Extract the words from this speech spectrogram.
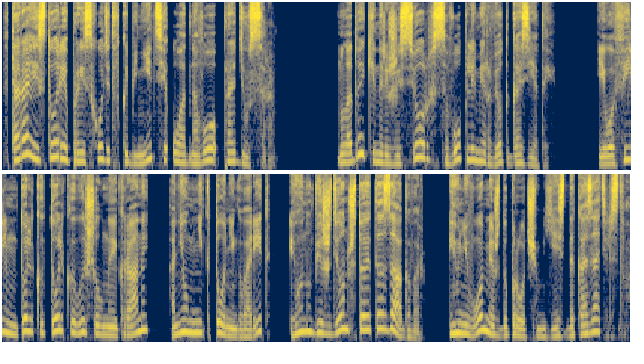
Вторая история происходит в кабинете у одного продюсера. Молодой кинорежиссер с воплями рвет газеты. Его фильм только-только вышел на экраны, о нем никто не говорит, и он убежден, что это заговор. И у него, между прочим, есть доказательства.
